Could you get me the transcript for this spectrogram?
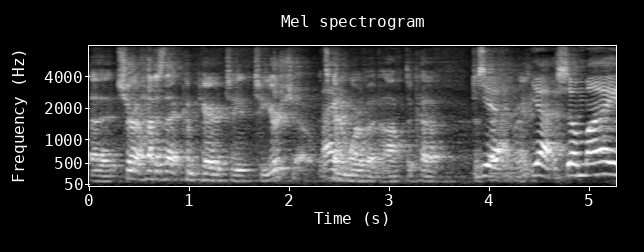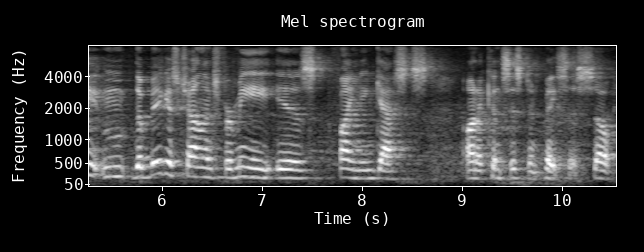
Uh, sure. How does that compare to, to your show? It's kind of more of an off the cuff discussion, yeah, right? Yeah. So my the biggest challenge for me is finding guests on a consistent basis. So,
